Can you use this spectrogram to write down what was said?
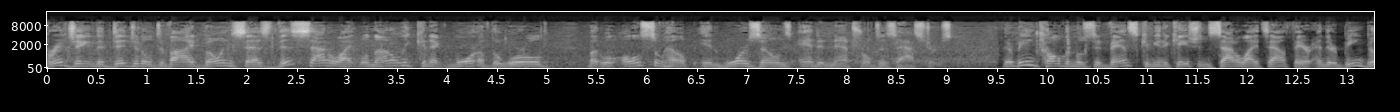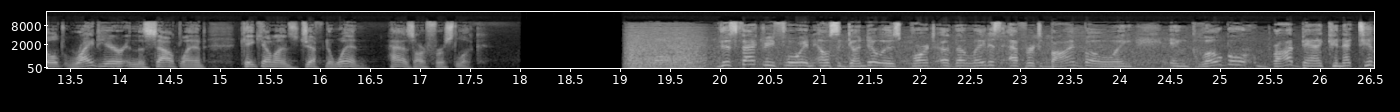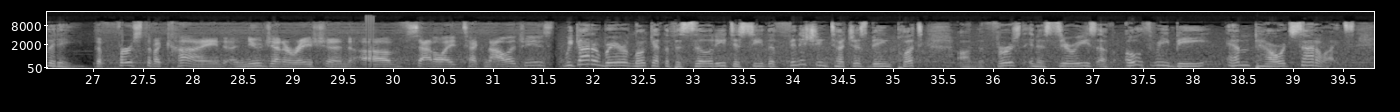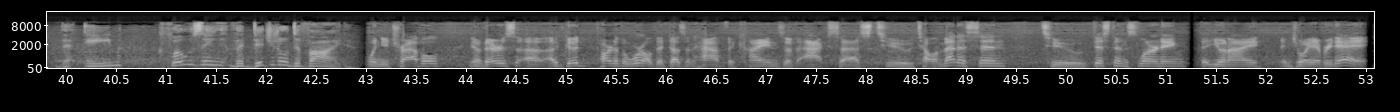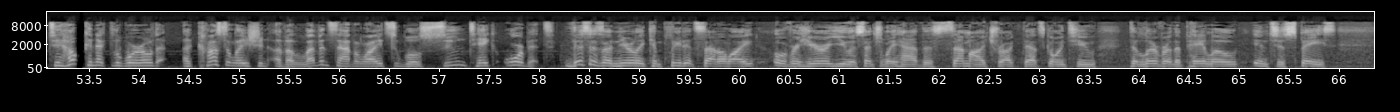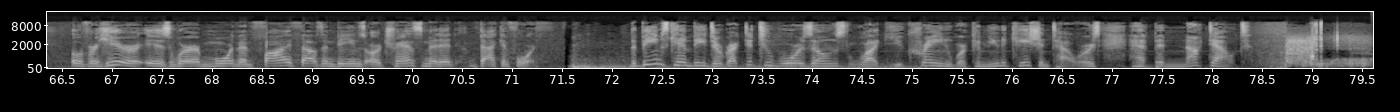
Bridging the digital divide, Boeing says this satellite will not only connect more of the world, but will also help in war zones and in natural disasters. They're being called the most advanced communication satellites out there, and they're being built right here in the Southland. KCAL9's Jeff Nguyen has our first look. This factory floor in El Segundo is part of the latest effort by Boeing in global broadband connectivity. The first of a kind, a new generation of satellite technologies. We got a rare look at the facility to see the finishing touches being put on the first in a series of O3B M-powered satellites. The aim, closing the digital divide. When you travel, you know, there's a, a good part of the world that doesn't have the kinds of access to telemedicine, to distance learning that you and I enjoy every day. To help connect the world, a constellation of 11 satellites will soon take orbit. This is a nearly completed satellite. Over here, you essentially have the semi truck that's going to deliver the payload into space. Over here is where more than 5,000 beams are transmitted back and forth. The beams can be directed to war zones like Ukraine, where communication towers have been knocked out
